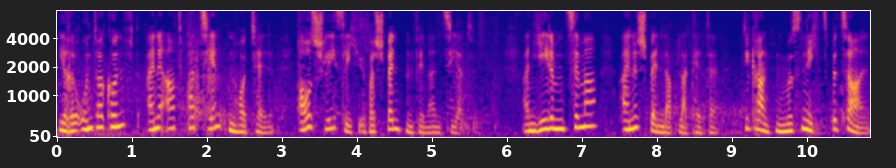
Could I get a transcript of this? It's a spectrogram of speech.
Ihre Unterkunft eine Art Patientenhotel, ausschließlich über Spenden finanziert. An jedem Zimmer eine Spenderplakette. Die Kranken müssen nichts bezahlen.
